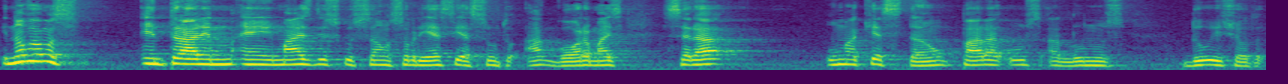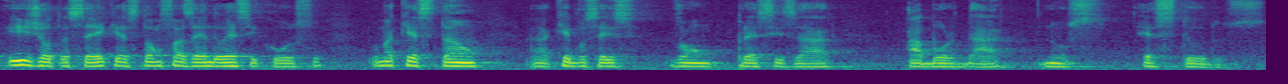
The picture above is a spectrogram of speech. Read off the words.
E não vamos entrar em, em mais discussão sobre esse assunto agora, mas será uma questão para os alunos do IJC que estão fazendo esse curso, uma questão uh, que vocês vão precisar abordar nos estudos.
